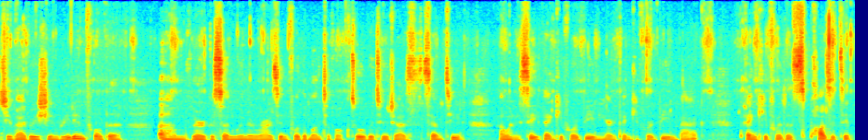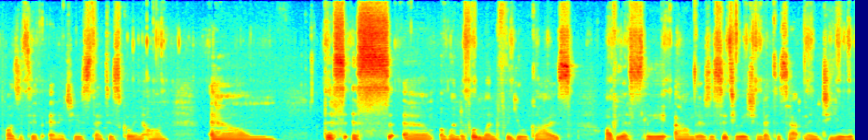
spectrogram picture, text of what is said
Energy vibration reading for the um, Virgo Sun, Moon, and Rising for the month of October 2017. I want to say thank you for being here. Thank you for being back. Thank you for this positive, positive energies that is going on. Um, this is um, a wonderful month for you guys. Obviously, um, there's a situation that is happening to you,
